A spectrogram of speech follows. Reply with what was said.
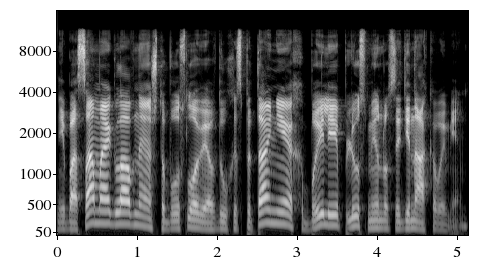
ибо самое главное, чтобы условия в двух испытаниях были плюс-минус одинаковыми.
